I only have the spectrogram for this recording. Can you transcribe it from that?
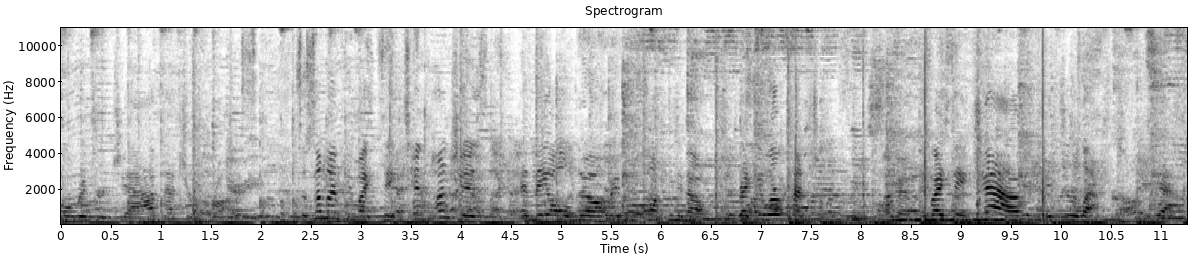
forward your jab, that's your cross. So sometimes you might say 10 punches, and they all know I'm just talking about regular punches. Okay. If I say jab, it's your left. Jab.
